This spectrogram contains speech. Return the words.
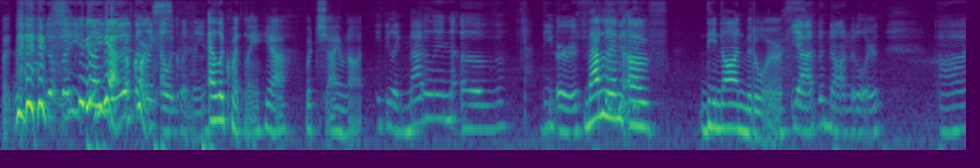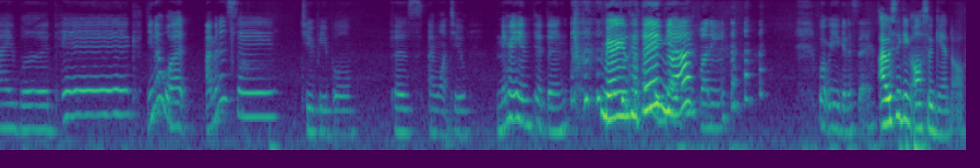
but, No, but he, would be like, "Yeah, would, of but, like, course." eloquently. Eloquently, yeah, which I am not. He'd be like Madeline of the Earth. Madeline of the non-Middle Earth. Yeah, the non-Middle Earth. I would pick. You know what? I'm gonna say two people because I want to. Merry and Pippin. Merry and Pippin, yeah. funny. what were you gonna say? I was thinking also Gandalf.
